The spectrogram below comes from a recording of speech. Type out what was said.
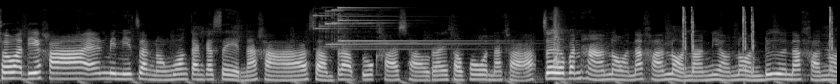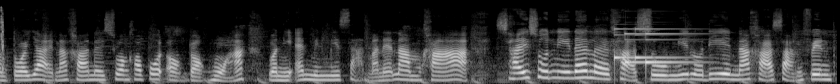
สวัสดีค่ะ แอดมินนิดจากหน้องม่วงการเกษตรนะคะสำหรับลูกค้าชาวไร่ข้าวโพดนะคะ เจอปัญหาหนอนนะคะ หนอนนอนเหนียวหนอนดื้อนะคะ หนอนตัวใหญ่นะคะ ในช่วงข้าวโพดออกดอกหัว วันนี้แอดมินมีสารมาแนะนำค่ะ ใช้ชุดนี้ได้เลยค่ะซูมิโลดีนนะคะ สารเฟนโพ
